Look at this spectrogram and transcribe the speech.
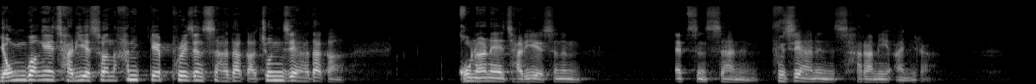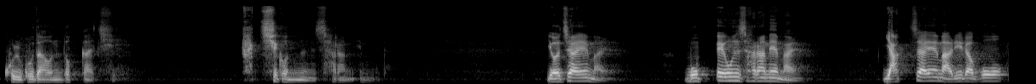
영광의 자리에선 함께 프레젠스 하다가 존재하다가 고난의 자리에서는 앱센스 하는 부재하는 사람이 아니라 골고다 언덕까지 같이 걷는 사람입니다. 여자의 말, 못 배운 사람의 말, 약자의 말이라고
